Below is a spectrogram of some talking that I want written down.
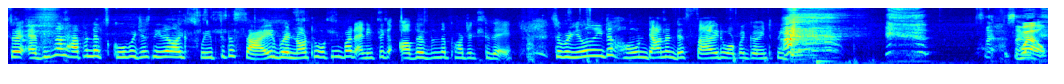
So everything that happened at school, we just need to like sweep to the side. We're not talking about anything other than the project today. So we really need to hone down and decide what we're going to be doing. So- so- Well,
